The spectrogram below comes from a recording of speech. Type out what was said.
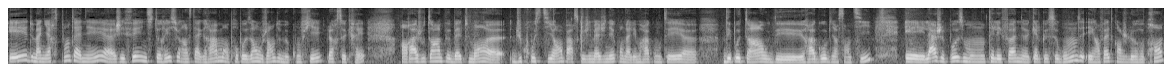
Et de manière spontanée, euh, j'ai fait une story sur Instagram en proposant aux gens de me confier leurs secrets, en rajoutant un peu bêtement euh, du croustillant parce que j'imaginais qu'on allait me raconter euh, des potins ou des ragots bien sentis. Et là, je pose mon téléphone quelques secondes et en fait, quand je le reprends,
